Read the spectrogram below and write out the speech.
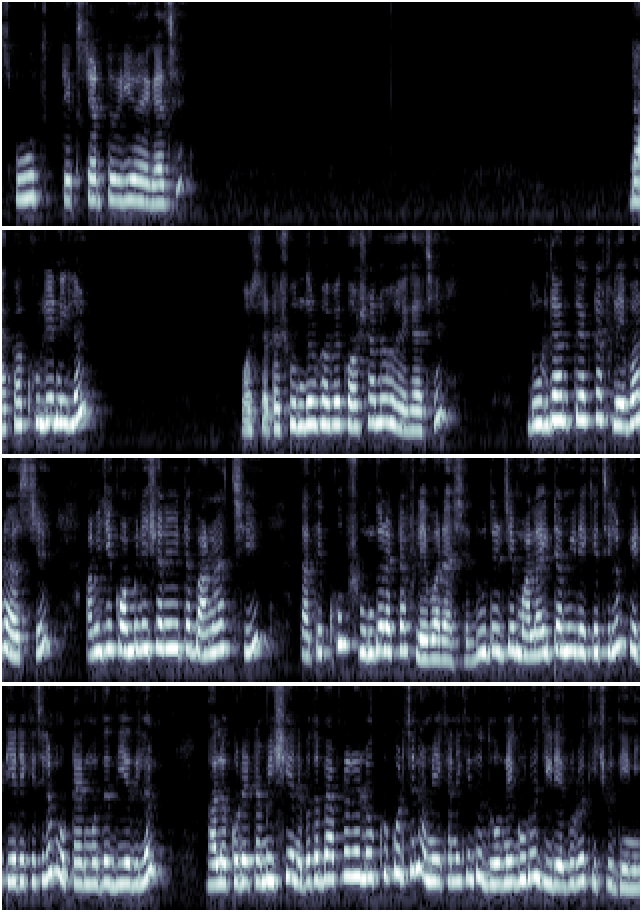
স্মুথ টেক্সচার তৈরি হয়ে গেছে। ঢাকা খুলে নিলাম। মশলাটা সুন্দরভাবে কষানো হয়ে গেছে। দুর্দান্ত একটা ফ্লেভার আসছে। আমি যে কম্বিনেশানে এটা বানাচ্ছি তাতে খুব সুন্দর একটা ফ্লেভার আসে। দুধের যে মালাইটা আমি রেখেছিলাম, ফেটিয়ে রেখেছিলাম, ওটার মধ্যে দিয়ে দিলাম। ভালো করে এটা মিশিয়ে নেব। তবে আপনারা লক্ষ্য করছেন, আমি এখানে কিন্তু ধনে গুঁড়ো, জিরে গুঁড়ো কিছু দিইনি।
